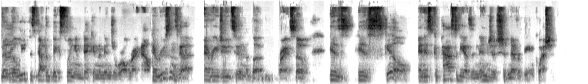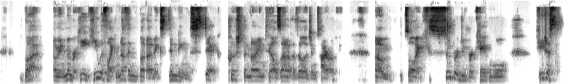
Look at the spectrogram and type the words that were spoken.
the, the leaf has got the big swinging dick in the ninja world right now. Hiruzen's got every jutsu in the book, right? So his his skill and his capacity as a ninja should never be in question. But I mean, remember he he with like nothing but an extending stick pushed the nine tails out of the village entirely. Um, so like super duper capable. He just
